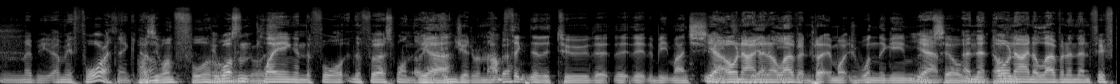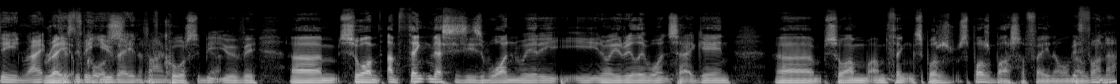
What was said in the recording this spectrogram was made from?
Maybe I mean four. I think. Has he won four? He Oh wasn't playing in the four in the first one. Though. He got injured. Remember? I'm thinking of the two that, that, that, that beat Manchester Yeah, United 09 and 11. Pretty much won the game yeah, himself. and then was brilliant. 09, 11, and then 15, right? Right, Because they beat course, Juve in the final. Of course, they beat Juve. Um, so I'm, I'm thinking this is his one where he, he you know, he really wants it again. Um, so I'm, I'm thinking Spurs, Spurs Barca final. Be I'll fun, be, huh?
